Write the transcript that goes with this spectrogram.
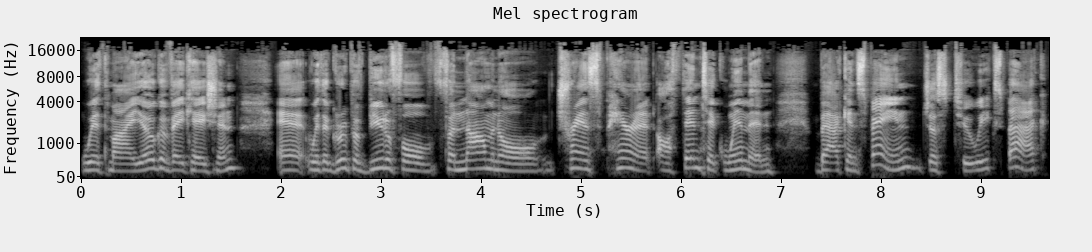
with my yoga vacation and with a group of beautiful, phenomenal, transparent, authentic women back in Spain just two weeks back.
